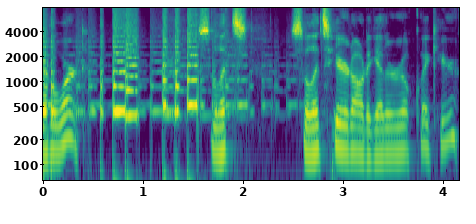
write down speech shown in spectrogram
That'll work. So let's so let's hear it all together real quick here.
